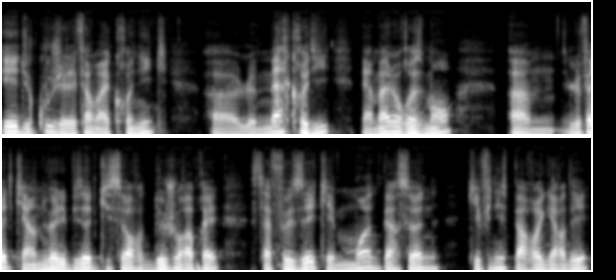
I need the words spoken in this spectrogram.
et du coup, j'allais faire ma chronique le mercredi. Mais malheureusement, le fait qu'il y ait un nouvel épisode qui sort deux jours après, ça faisait qu'il y ait moins de personnes qui finissent par regarder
